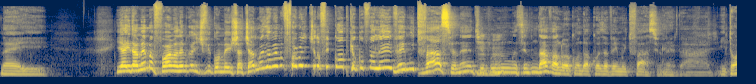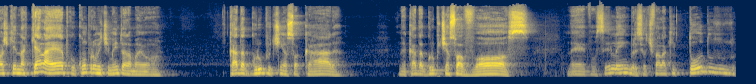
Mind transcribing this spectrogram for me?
Né? E, e aí, da mesma forma, eu lembro que a gente ficou meio chateado, mas da mesma forma a gente não ficou, porque é o que eu falei, veio muito fácil, né? Tipo, não, você não dá valor quando a coisa vem muito fácil, né? Verdade. Então acho que naquela época o comprometimento era maior. Cada grupo tinha a sua cara, né? cada grupo tinha a sua voz. Né? Você lembra, se eu te falar que todos os.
